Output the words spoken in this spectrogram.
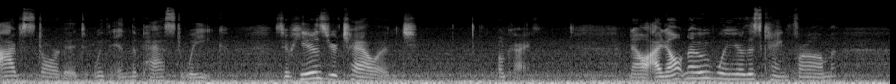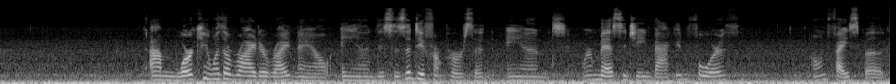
I've started within the past week. So here's your challenge. Okay. Now, I don't know where this came from. I'm working with a writer right now, and this is a different person, and we're messaging back and forth on Facebook.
